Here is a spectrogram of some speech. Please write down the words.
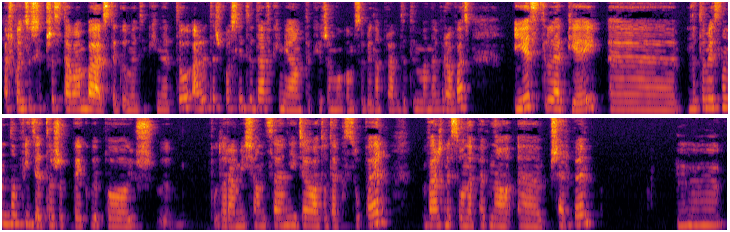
aż w końcu się przestałam bać tego medikinetu, ale też właśnie te dawki miałam takie, że mogłam sobie naprawdę tym manewrować i jest lepiej. Natomiast no, no, widzę to, że jakby po już półtora miesiąca nie działa to tak super. Ważne są na pewno przerwy. Mm,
